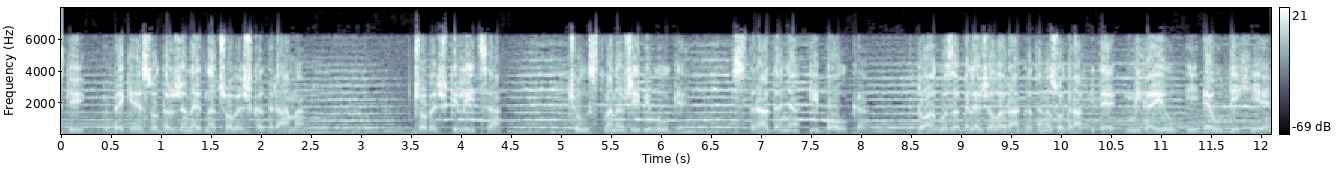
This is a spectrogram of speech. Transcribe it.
Овие веќе е содржана една човешка драма. Човешки лица, чувства на живи луѓе, страдања и болка. Тоа го забележала раката на зографите Михаил и Еутихие.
